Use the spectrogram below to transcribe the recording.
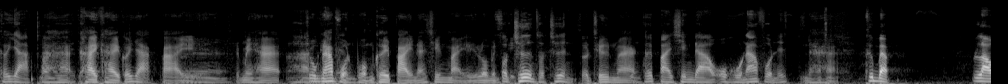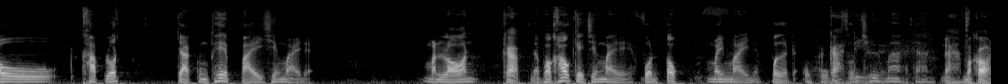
เขาอยากไปนะฮะอาจารย์ใครๆก็อยากไปเออใช่ไหมฮะอาหารช่วงหน้าฝนผมเคยไปนะเชียงใหม่โรแมนสดติกชื่นสดชื่นสดชื่นผมากมเคยไปเชียงดาวโอ้โหหน้าฝนนี่นะฮะคือแบบเราขับรถจากกรุงเทพไปเชียงใหม่เนี่ย มันร้อนครับแต่พอเข้าเขตเชียงใหม่ฝนตก ใหม่ๆเนี่ยเปิดโอ้โหอากาศสดดีชื่นเลย มากอาจารย์ นะเมื่อก่อน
